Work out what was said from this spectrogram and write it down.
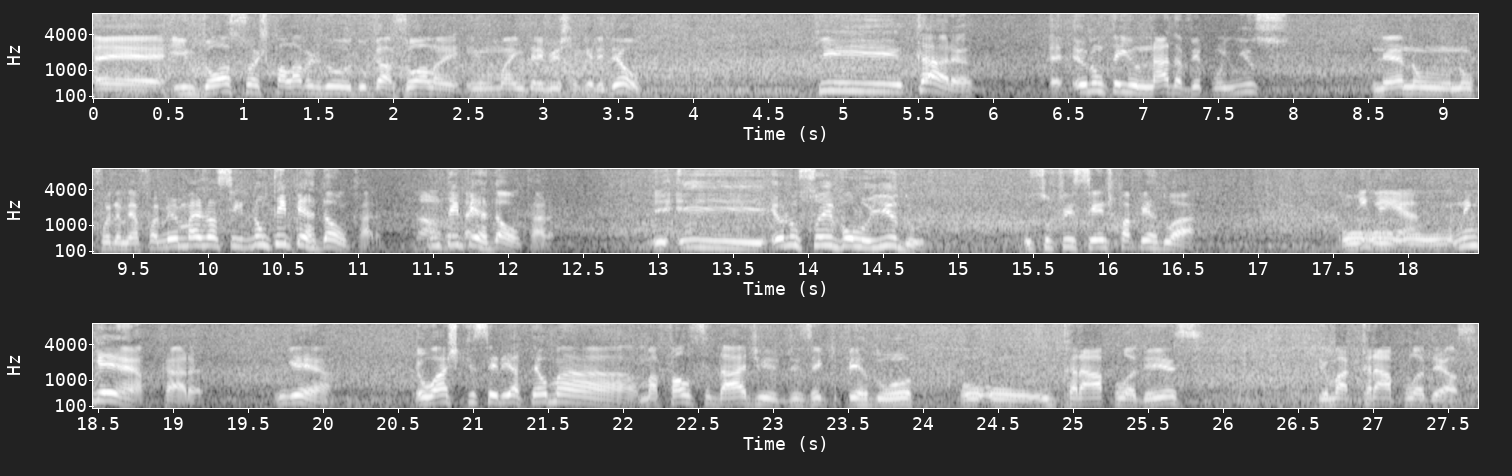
é, endosso as palavras do, do Gazola em uma entrevista que ele deu, que, cara, é, eu não tenho nada a ver com isso, né? Não, não foi na minha família, mas assim, não tem perdão, cara. Não, não, não tem, tem, perdão, cara. E, e, eu não sou evoluído o suficiente para perdoar. Ninguém é. ninguém é, cara. Ninguém é. Eu acho que seria até uma, uma falsidade dizer que perdoou um, um, um crápula desse e uma crápula dessa.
